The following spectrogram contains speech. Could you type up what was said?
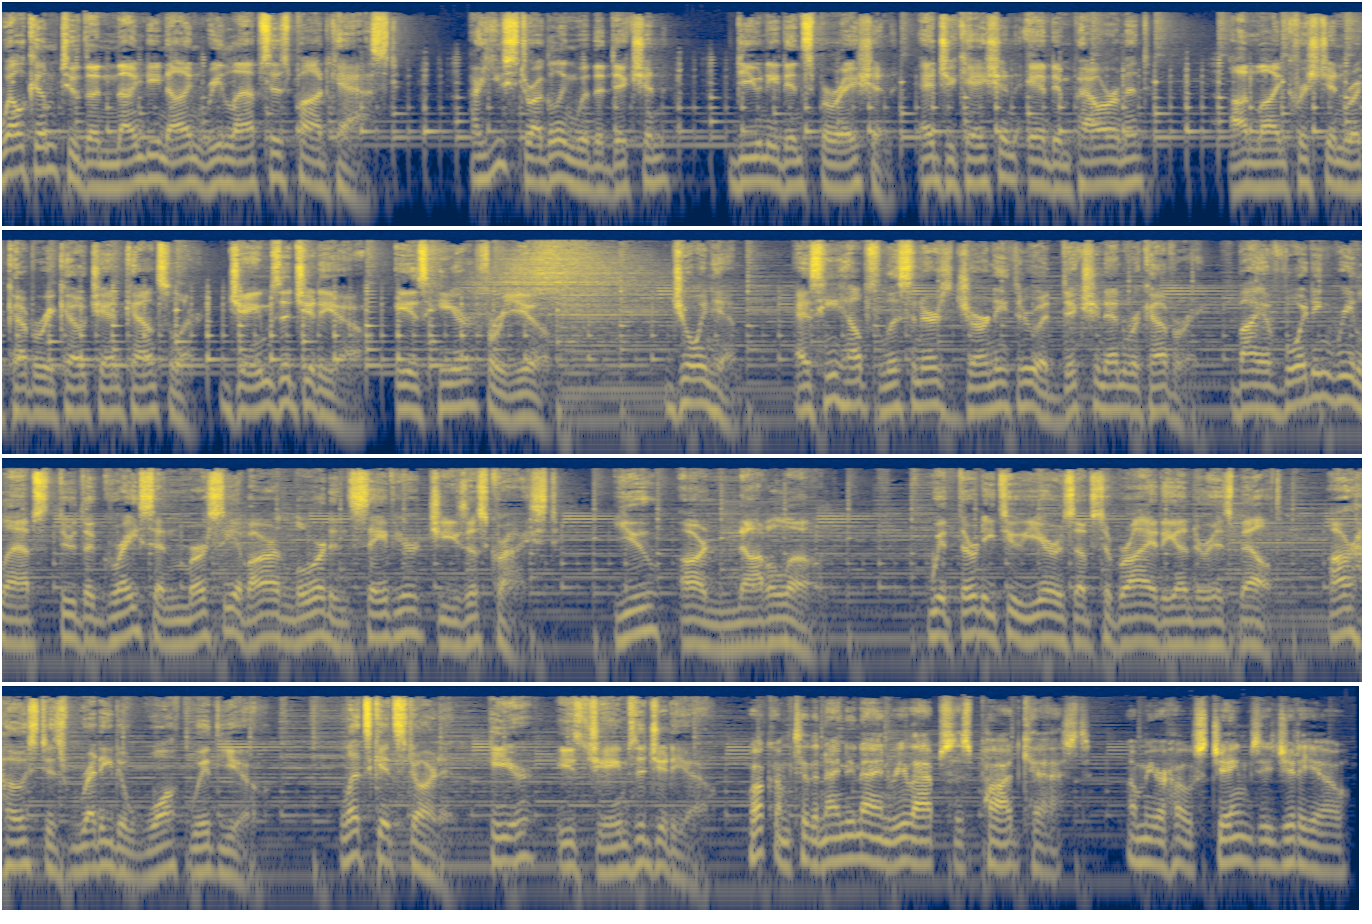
Welcome to the 99 Relapses Podcast. Are you struggling with addiction? Do you need inspiration, education, and empowerment? Online Christian recovery coach and counselor James Egidio is here for you. Join him as he helps listeners journey through addiction and recovery by avoiding relapse through the grace and mercy of our Lord and Savior Jesus Christ. You are not alone. With 32 years of sobriety under his belt, our host is ready to walk with you. Let's get started. Here is James Egidio. Welcome to the 99 Relapses Podcast. I'm your host, James Egidio,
